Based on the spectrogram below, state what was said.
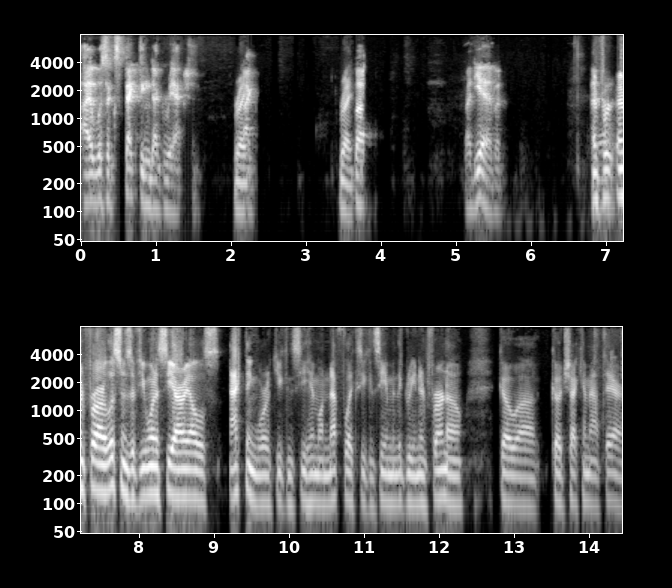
I was expecting that reaction. Right. Like, right. But but yeah, but and for and for our listeners, if you want to see Ariel's acting work, you can see him on Netflix. You can see him in The Green Inferno. Go uh, go check him out there.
